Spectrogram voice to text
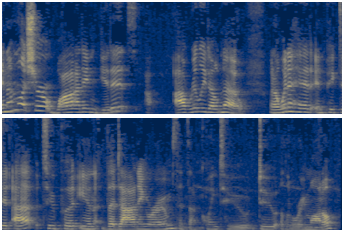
And I'm not sure why I didn't get it. I, I really don't know. But I went ahead and picked it up to put in the dining room since I'm going to do a little remodel.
